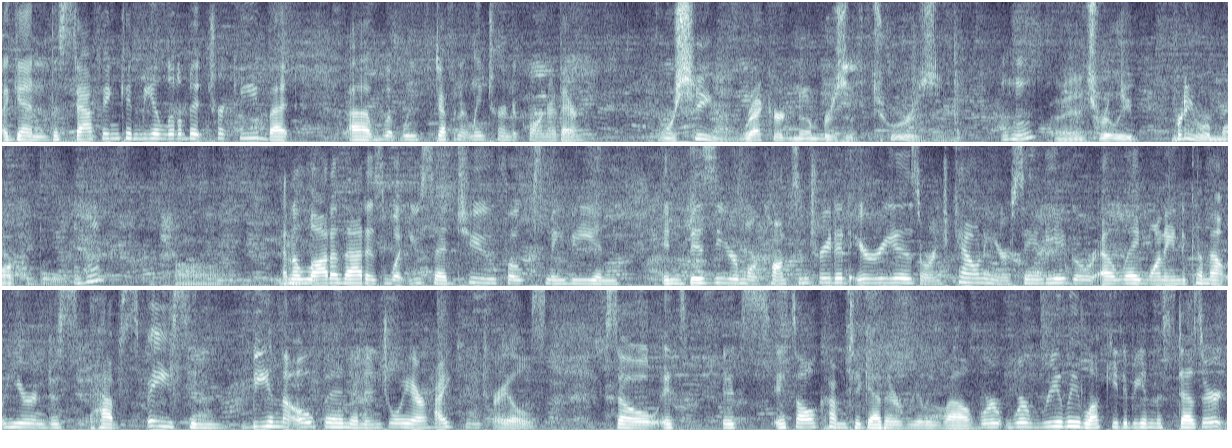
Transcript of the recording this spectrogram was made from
again, the staffing can be a little bit tricky, but uh, we've definitely turned a corner there. And we're seeing record numbers of tourism. Mm-hmm. I mean, it's really pretty remarkable. And a lot of that is what you said too. Folks maybe in in busier, more concentrated areas, Orange County or San Diego or LA, wanting to come out here and just have space and be in the open and enjoy our hiking trails. So it's it's it's all come together really well. We're we're really lucky to be in this desert.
